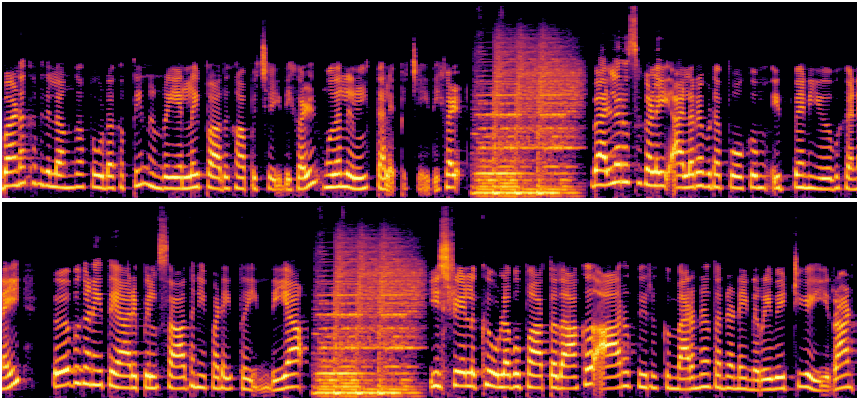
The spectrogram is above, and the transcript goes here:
வணக்கம். இது லங்கா ஊடகத்தின் இன்றைய எல்லை பாதுகாப்பு செய்திகள். முதலில் தலைப்புச் செய்திகள். வல்லரசுகளை அலறவிடப் போகும் இத்வெனி ஏவுகணை ஏவுகணை தயாரிப்பில் சாதனை படைத்த இந்தியா. இஸ்ரேலுக்கு உளவு பார்த்ததாக ஆறு பேருக்கு மரண தண்டனை நிறைவேற்றிய ஈரான்.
